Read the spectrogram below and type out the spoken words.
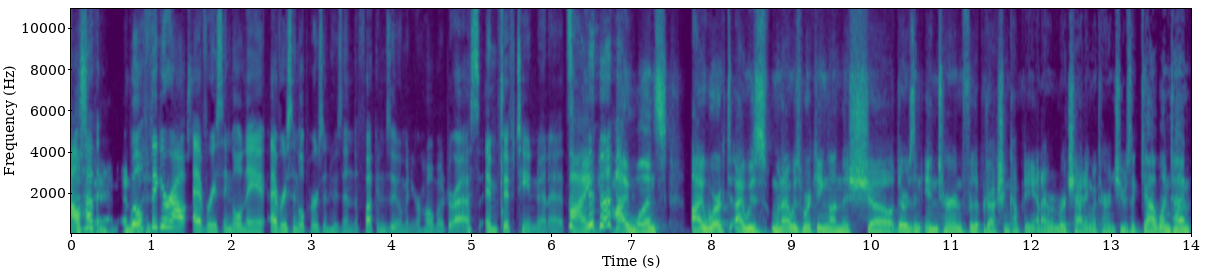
I'll have we'll figure out every single name, every single person who's in the fucking Zoom and your home address in 15 minutes. I I once I worked I was when I was working on this show there was an intern for the production company and I remember chatting with her and she was like yeah one time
